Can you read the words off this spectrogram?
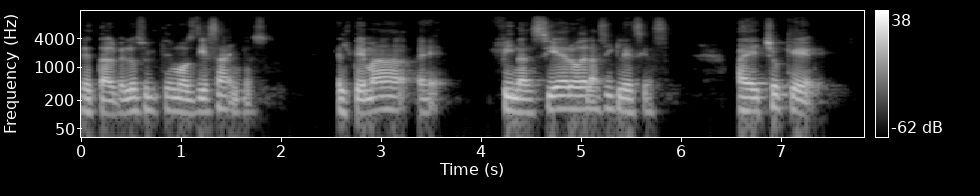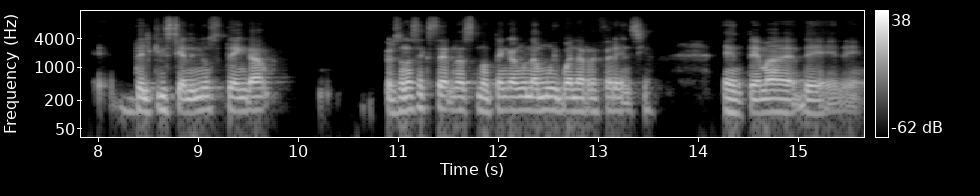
de, tal vez los últimos 10 años, el tema eh, financiero de las iglesias ha hecho que eh, del cristianismo tenga, personas externas no tengan una muy buena referencia en tema de,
